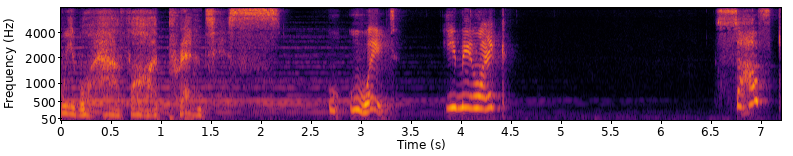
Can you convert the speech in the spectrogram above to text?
We will have our apprentice. Wait, you mean like Sasuke?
